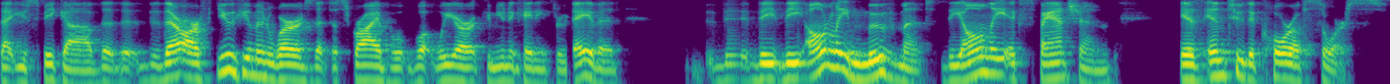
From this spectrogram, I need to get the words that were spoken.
that you speak of, the, the, the, there are few human words that describe what we are communicating through David the, the the only movement, the only expansion is into the core of source.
